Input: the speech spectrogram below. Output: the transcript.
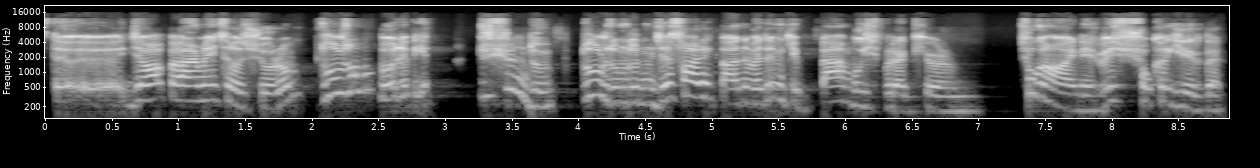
işte e, cevap vermeye çalışıyorum. Durdum böyle bir düşündüm. Durdum durdum cesaretlendim ve dedim ki ben bu işi bırakıyorum. Çok ani ve şoka girdi.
